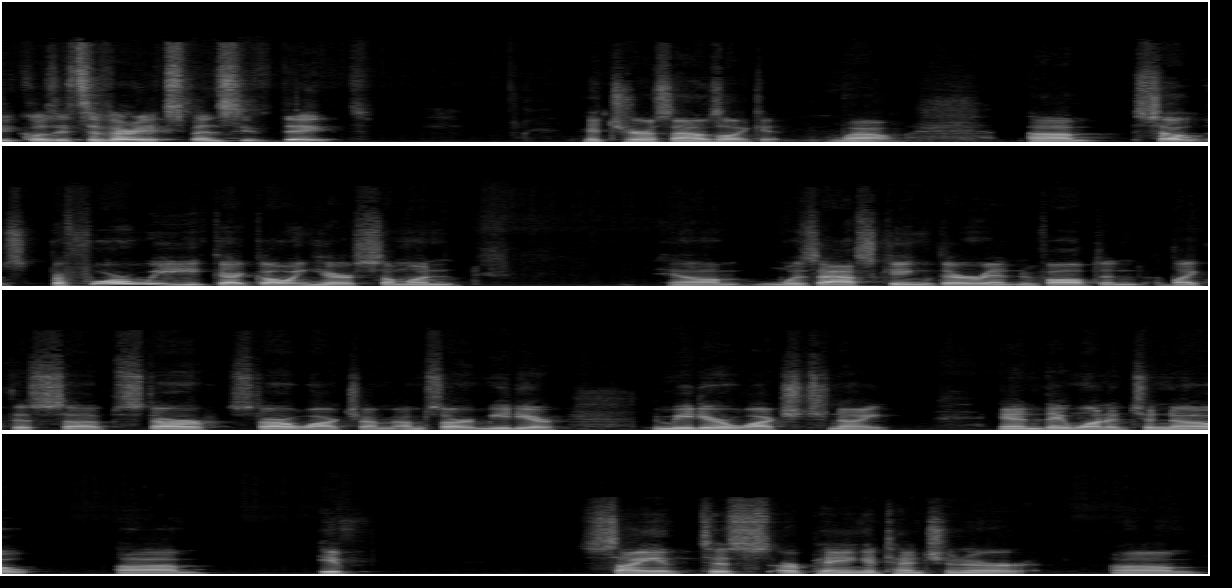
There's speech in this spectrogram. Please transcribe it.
because it's a very expensive date. It sure sounds like it. Wow. Um, so before we get going here, someone um, was asking. They're involved in like this uh, star star watch. I'm I'm sorry, meteor the Meteor Watch tonight, and they wanted to know um, if scientists are paying attention or um,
